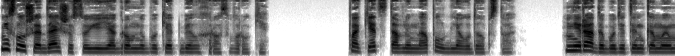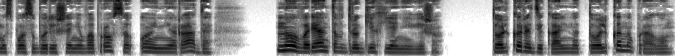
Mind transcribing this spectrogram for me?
Не слушая дальше, сую я огромный букет белых роз в руки. Пакет ставлю на пол для удобства. Не рада будет Инка моему способу решения вопроса, ой, не рада, но вариантов других я не вижу. Только радикально, только напролом.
